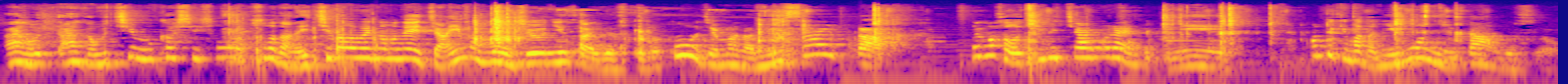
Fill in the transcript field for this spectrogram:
あ、うなんかうち昔、そう、そうだね、一番上のお姉ちゃん、今もう12歳ですけど、当時まだ2歳か、それこそおちびちゃんぐらいの時に、その時まだ日本にいたんですよ。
